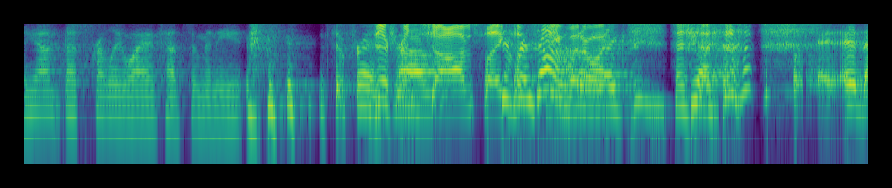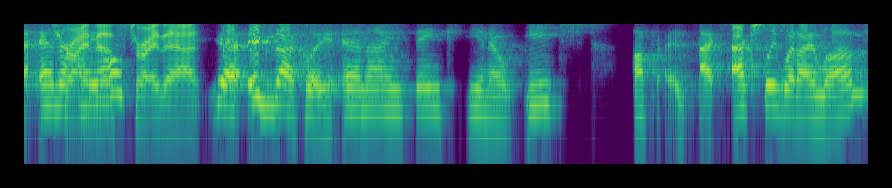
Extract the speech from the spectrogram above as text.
Yeah, that's probably why I've had so many different different um, jobs. Like, different jobs. See, what do like, I? yeah. and, and try I this, also, try that. Yeah, exactly. And I think you know each. Up, I, actually, what I love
